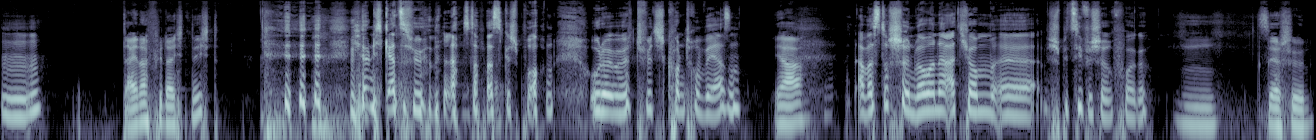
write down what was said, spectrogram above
Mhm. Deiner vielleicht nicht. Ich habe nicht ganz viel über The Last of Us gesprochen oder über Twitch-Kontroversen. Ja. Aber ist doch schön, war mal eine Atjom-spezifischere Folge. Hm, sehr schön.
